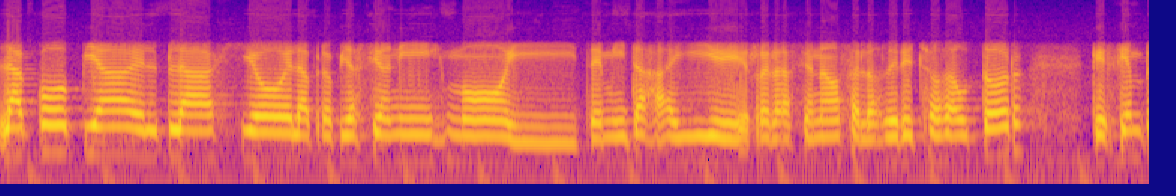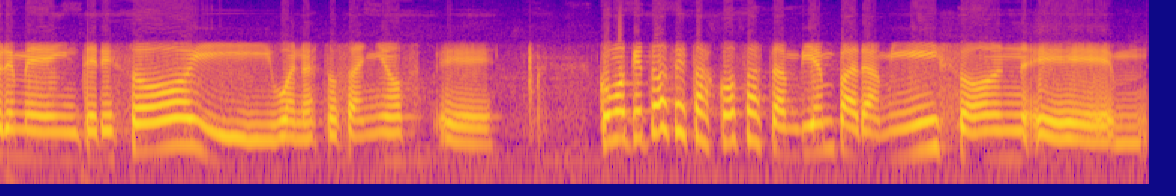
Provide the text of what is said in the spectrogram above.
la copia, el plagio, el apropiacionismo y temitas ahí relacionados a los derechos de autor, que siempre me interesó y bueno, estos años... eh, como que todas estas cosas también para mí son eh,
